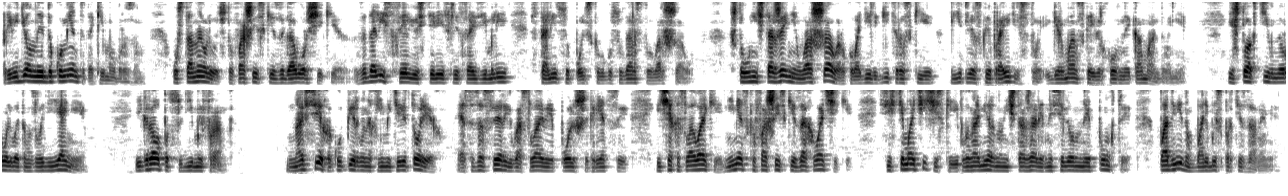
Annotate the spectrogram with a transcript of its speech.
Приведенные документы, таким образом, устанавливают, что фашистские заговорщики задались целью стереть с лица земли столицу польского государства Варшаву, что уничтожением Варшавы руководили гитлеровские, гитлеровское правительство и германское верховное командование, и что активную роль в этом злодеянии играл подсудимый Франк. На всех оккупированных ими территориях СССР, Югославии, Польши, Греции и Чехословакии немецко-фашистские захватчики систематически и планомерно уничтожали населенные пункты под видом борьбы с партизанами.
